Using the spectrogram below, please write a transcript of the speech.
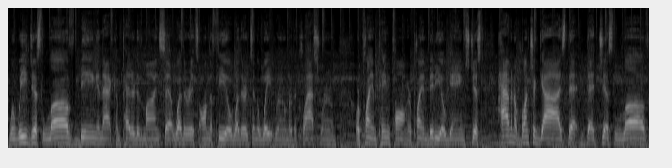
When we just love being in that competitive mindset, whether it's on the field, whether it's in the weight room or the classroom, or playing ping pong or playing video games, just having a bunch of guys that, that just love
